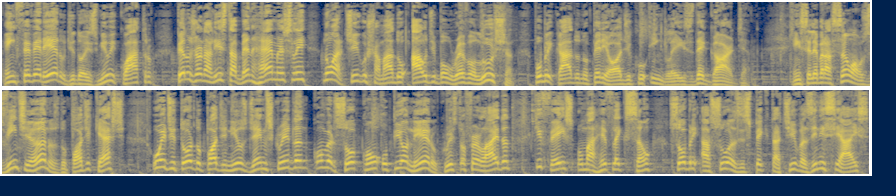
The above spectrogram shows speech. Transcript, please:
em fevereiro de 2004, pelo jornalista Ben Hammersley num artigo chamado Audible Revolution, publicado no periódico inglês The Guardian. Em celebração aos 20 anos do podcast, o editor do Pod News, James Cridland, conversou com o pioneiro Christopher Lydon, que fez uma reflexão sobre as suas expectativas iniciais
